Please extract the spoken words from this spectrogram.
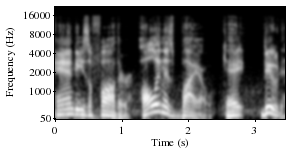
And he's a father, all in his bio. Okay. Dude,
